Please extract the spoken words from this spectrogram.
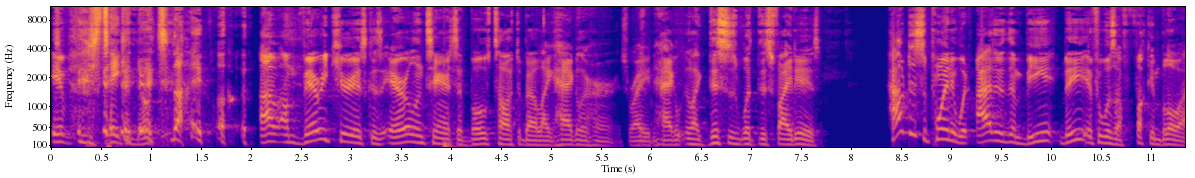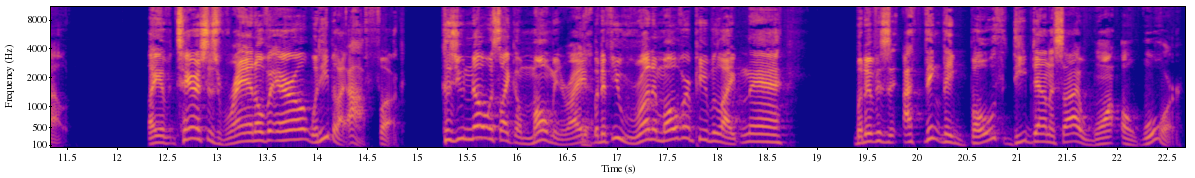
if just taking notes. I'm, I'm very curious because Errol and Terrence have both talked about like Hagler Hearns, right? And Hagler, like this is what this fight is. How disappointed would either of them be, be if it was a fucking blowout? Like if Terrence just ran over Errol, would he be like, ah, fuck? Because you know it's like a moment, right? Yeah. But if you run him over, people are like, nah. But if it's, I think they both deep down inside want a war.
